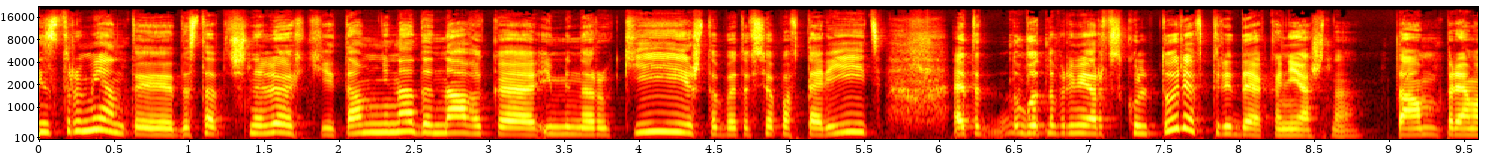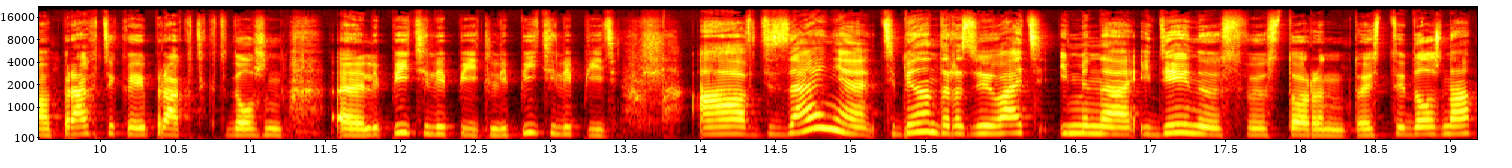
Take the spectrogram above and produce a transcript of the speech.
Инструменты достаточно легкие. Там не надо навыка именно руки, чтобы это все повторить. Это, ну, вот, например, в скульптуре в 3D, конечно, там прямо практика и практика. Ты должен э, лепить и лепить, лепить и лепить. А в дизайне тебе надо развивать именно идейную свою сторону. То есть ты должна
